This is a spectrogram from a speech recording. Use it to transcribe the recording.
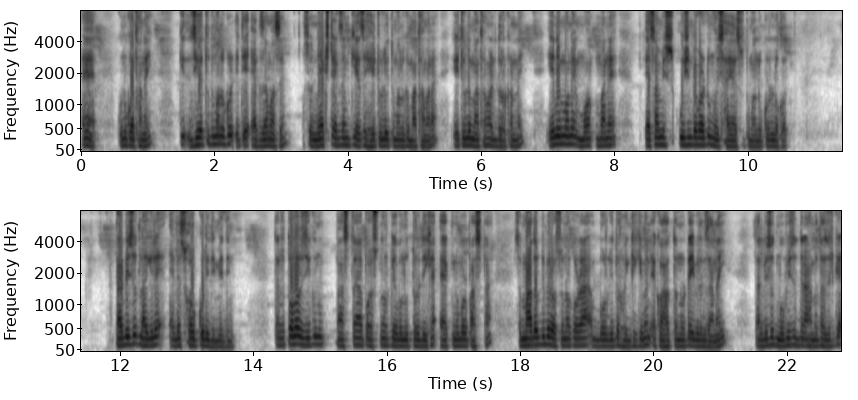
হে, কোনো কথা নাই। যিহেতু তোমালোকৰ এতিয়া এক্সাম আছে চ' নেক্সট এক্সাম কি আছে, সেইটো লৈ তোমালোকে মাথা মাৰা। এইটো লৈ মাথা মাৰি দৰকাৰ নাই। এনেই মানে মানে এছামিছ কুৱেশ্যন পেপাৰটো মই চাই আছোঁ তোমালোকৰ লগত। তাৰপিছত লাগিলে এনে ছল্ভ কৰি দিম এদিন। তাৰপিছত তলৰ যিকোনো পাঁচটা প্ৰশ্নৰ কেৱল উত্তৰ লিখা এক নম্বৰ পাঁচটা। চ' মাধৱদেৱে ৰচনা কৰা বৰগীতৰ সংখ্যা কিমান? এশ সাতাৱন্নটা এইবিলাক জানাই। তাৰপিছত মফিজুদ্দিন আহমেদ হাজৰিকা,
